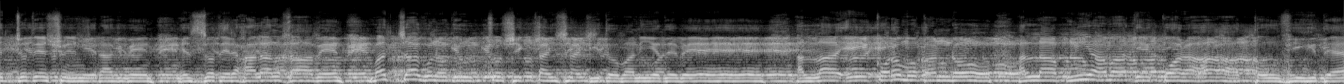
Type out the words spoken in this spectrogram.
ইজ্জতের সঙ্গে রাখবেন, ইজ্জতের হালাল খাবেন, বাচ্চাগুলোকে উচ্চ শিক্ষায় শিক্ষিত বানিয়ে দেবে আল্লাহ এই কর্মকাণ্ড, আল্লাহ আপনি আমাকে করা তৌফিক দেন।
